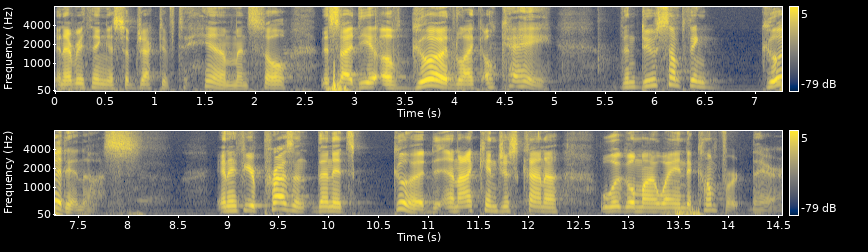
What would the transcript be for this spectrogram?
and everything is subjective to Him. And so, this idea of good, like, okay, then do something good in us. And if you're present, then it's good, and I can just kind of wiggle my way into comfort there.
